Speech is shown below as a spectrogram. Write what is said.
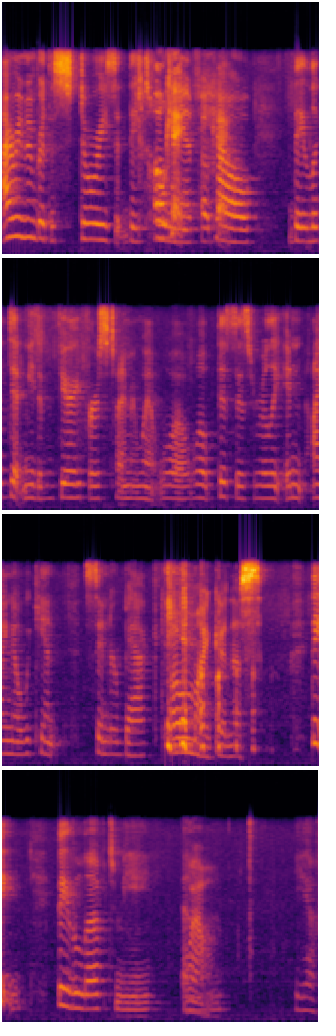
I remember the stories that they told Okay, me of okay. how they looked at me the very first time and went, "Well, well, this is really." And I know we can't send her back. Oh my goodness. they they loved me. Wow. Um, yes.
